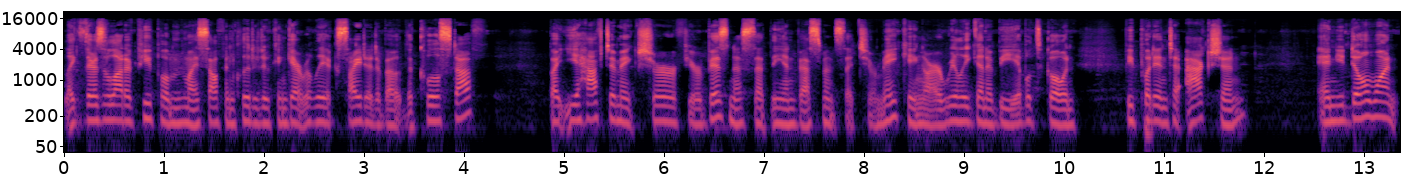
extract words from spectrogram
like there's a lot of people, myself included, who can get really excited about the cool stuff. But you have to make sure, if you're a business, that the investments that you're making are really going to be able to go and be put into action. And you don't want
